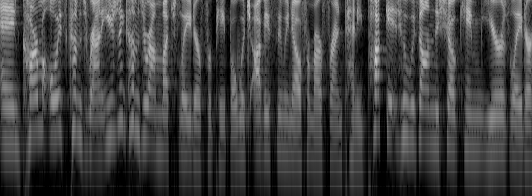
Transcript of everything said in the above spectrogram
and karma always comes around. It usually comes around much later for people, which obviously we know from our friend Penny Puckett who was on the show came years later.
